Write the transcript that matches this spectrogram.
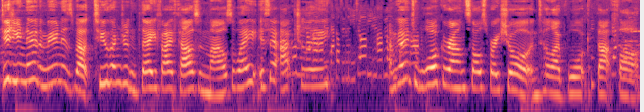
Did you know the moon is about 235,000 miles away? Is it actually? I'm going to walk around Salisbury Shore until I've walked that far.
